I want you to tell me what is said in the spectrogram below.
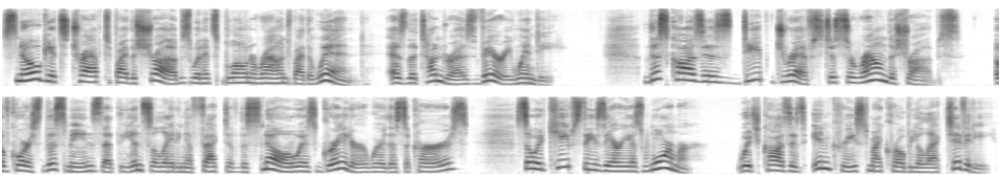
Snow gets trapped by the shrubs when it's blown around by the wind, as the tundra is very windy. This causes deep drifts to surround the shrubs, of course, this means that the insulating effect of the snow is greater where this occurs, so it keeps these areas warmer, which causes increased microbial activity.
